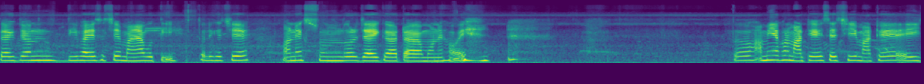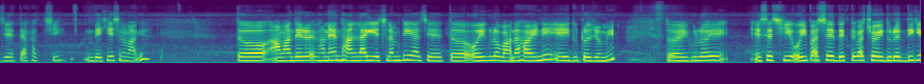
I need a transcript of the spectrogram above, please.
তো একজন দিভা এসেছে, মায়াবতী। তো লিখেছে, অনেক সুন্দর জায়গাটা মনে হয়। তো আমি এখন মাঠে এসেছি, মাঠে এই যে দেখাচ্ছি। দেখিয়েছিলাম আগে। তো আমাদের এখানে ধান লাগিয়েছিলাম, ঠিক আছে? তো ওইগুলো বাঁধা হয়নি, এই দুটো জমি। তো এইগুলোই এসেছি। ওই পাশে দেখতে পাচ্ছ, ওই দূরের দিকে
